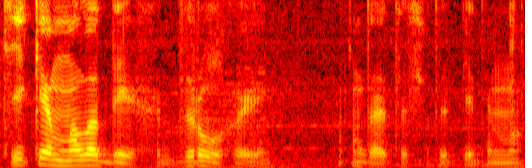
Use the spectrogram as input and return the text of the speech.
Тільки молодих, другий. Давайте сюди підемо.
